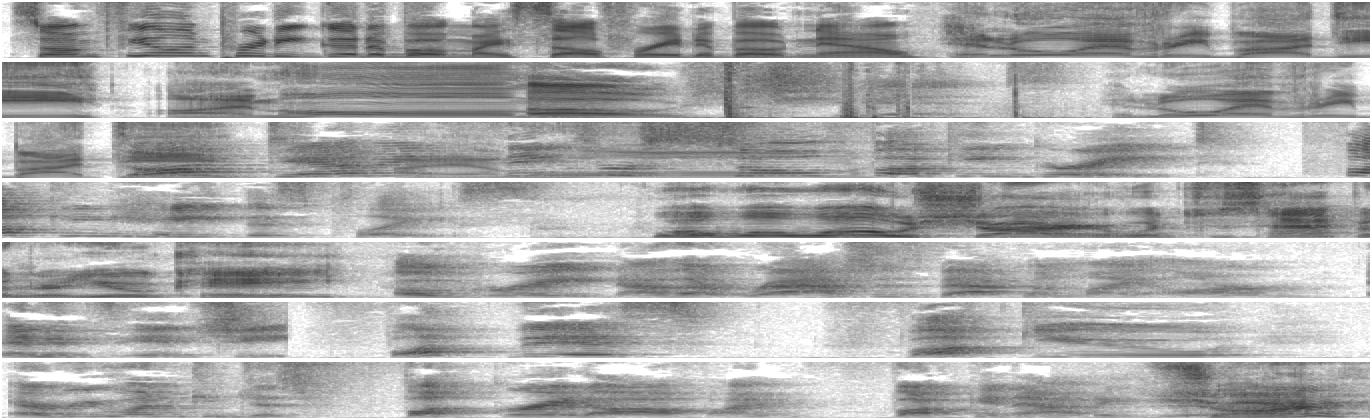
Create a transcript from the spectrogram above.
So I'm feeling pretty good about myself right about now. Hello, everybody. I'm home. Oh shit. Hello, everybody. God damn I it. am Things were so fucking great. Fucking hate this place. Whoa, whoa, whoa, Shar, what just happened? Are you okay? Oh great, now that rash is back on my arm. And it's itchy. Fuck this. Fuck you. Everyone can just fuck right off. I'm fucking out of here. Shar?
